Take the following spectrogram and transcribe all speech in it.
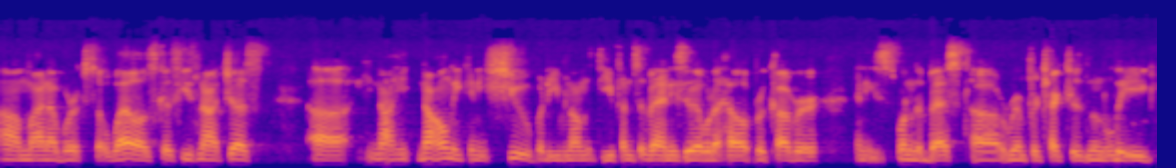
um, lineup works so well, is because he's not just uh, not not only can he shoot, but even on the defensive end, he's able to help recover, and he's one of the best uh, rim protectors in the league.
